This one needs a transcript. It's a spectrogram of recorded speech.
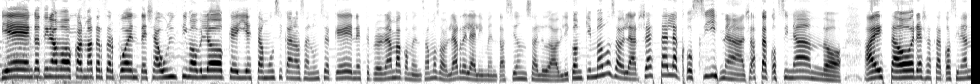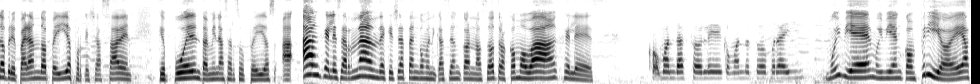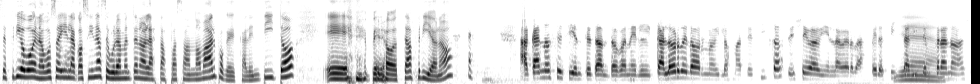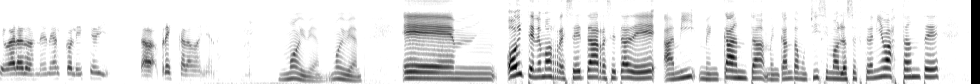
Bien, continuamos con más Tercer Puente, ya último bloque y esta música nos anuncia que en este programa comenzamos a hablar de la alimentación saludable. ¿Y con quién vamos a hablar? Ya está en la cocina, ya está cocinando. A esta hora ya está cocinando, preparando pedidos porque ya saben que pueden también hacer sus pedidos a Ángeles Hernández, que ya está en comunicación con nosotros. ¿Cómo va Ángeles? ¿Cómo anda Sole? ¿Cómo anda todo por ahí? Muy bien, muy bien, con frío, ¿eh? Hace frío, bueno, vos ahí en la cocina seguramente no la estás pasando mal porque es calentito, eh, pero está frío, ¿no? Acá no se siente tanto, con el calor del horno y los matecitos se lleva bien, la verdad. Pero sí, salí temprano a llevar a los nenes al colegio y estaba fresca la mañana. Muy bien, muy bien. Eh, hoy tenemos receta, receta de a mí me encanta, me encanta muchísimo. Los extrañé bastante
